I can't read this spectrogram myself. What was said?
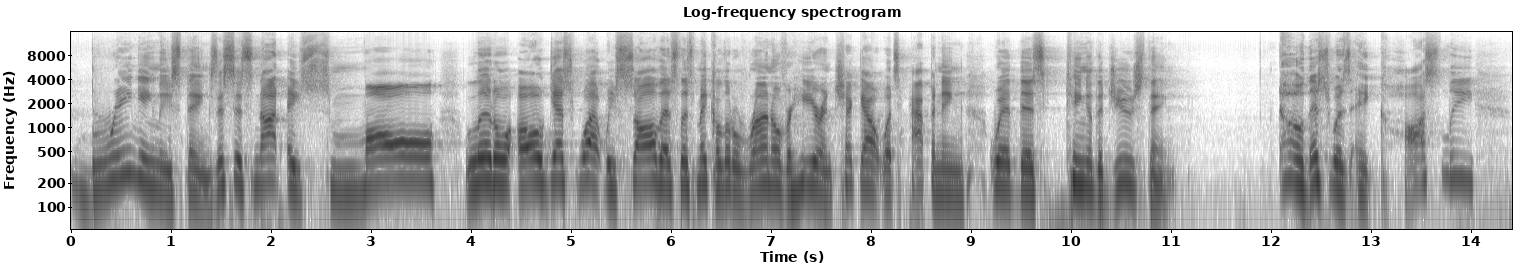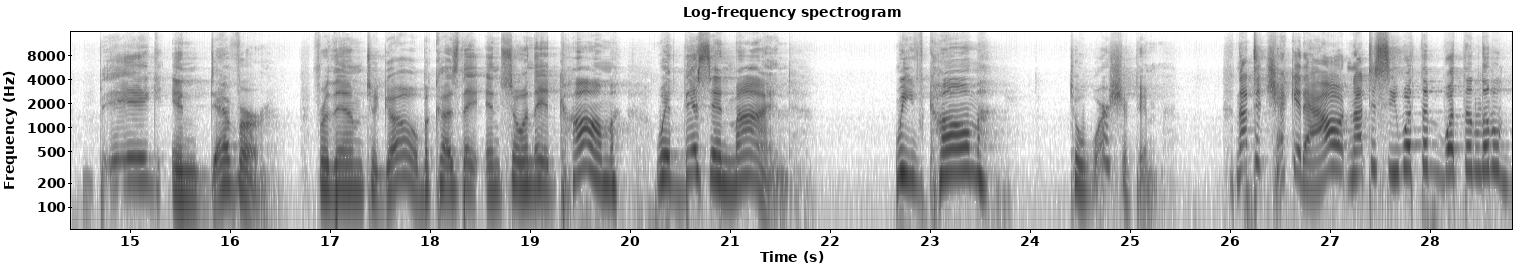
bringing these things. This is not a small little, oh, guess what? We saw this. Let's make a little run over here and check out what's happening with this King of the Jews thing. No, this was a costly, big endeavor for them to go because they, and so, and they had come with this in mind. We've come to worship him. Not to check it out, not to see what the, what the little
